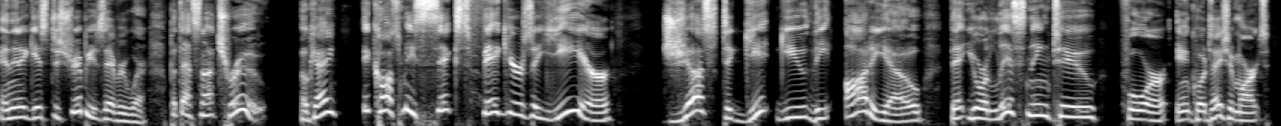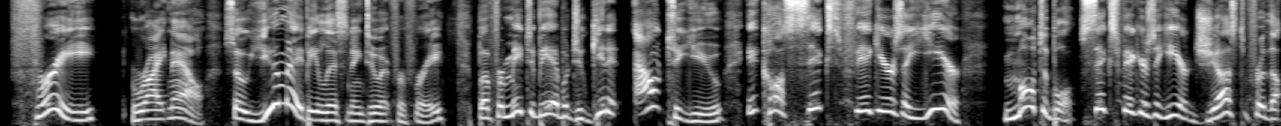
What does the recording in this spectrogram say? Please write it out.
and then it gets distributed everywhere. But that's not true. Okay? It costs me six figures a year just to get you the audio that you're listening to for, in quotation marks, free right now. So you may be listening to it for free, but for me to be able to get it out to you, it costs six figures a year. Multiple six figures a year just for the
